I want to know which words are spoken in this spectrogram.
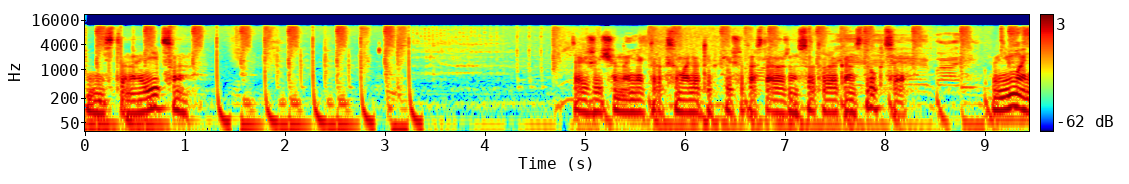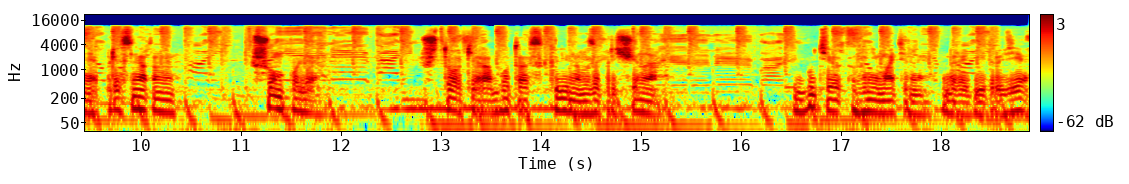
Не становиться. Также еще на некоторых самолетах пишут «Осторожно, сотовая конструкция». Внимание, при снятом шумпуле шторки работа с клином запрещена. Будьте внимательны, дорогие друзья.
